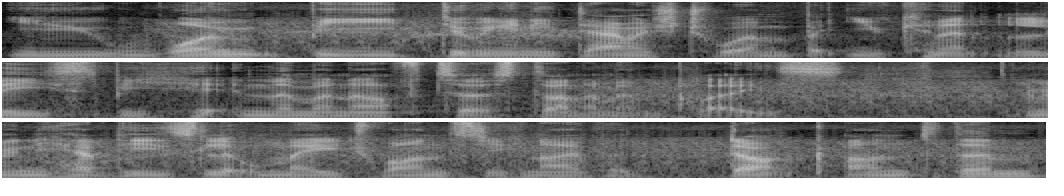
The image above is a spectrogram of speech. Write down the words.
you won't be doing any damage to them, but you can at least be hitting them enough to stun them in place. And then you have these little mage ones, so you can either duck under them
